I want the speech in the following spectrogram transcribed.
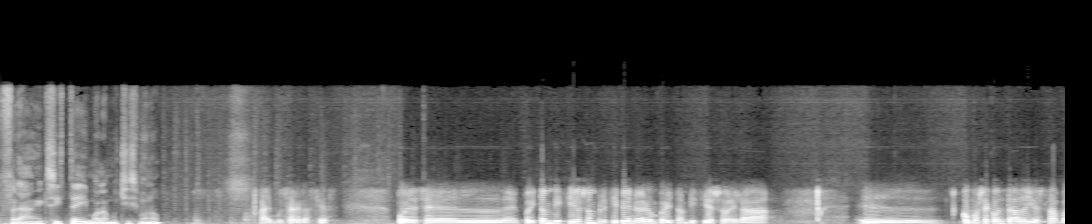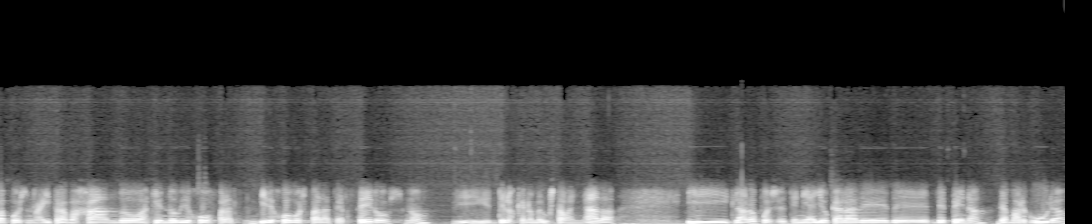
Fran existe y mola muchísimo, ¿no? Ay, muchas gracias. Pues el, proyecto ambicioso en principio no era un proyecto ambicioso, era como os he contado, yo estaba pues ahí trabajando, haciendo videojuegos para videojuegos para terceros, ¿no? Y de los que no me gustaban nada. Y claro, pues tenía yo cara de, de- de pena, de amargura.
